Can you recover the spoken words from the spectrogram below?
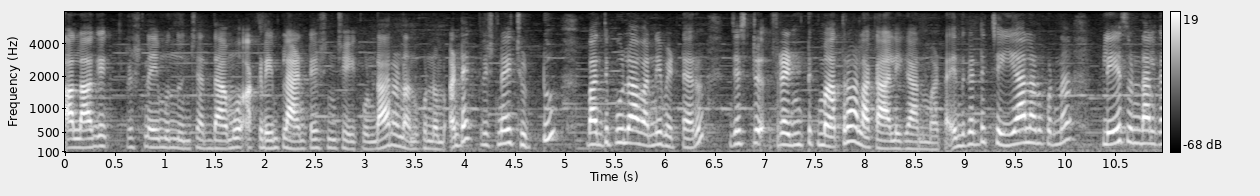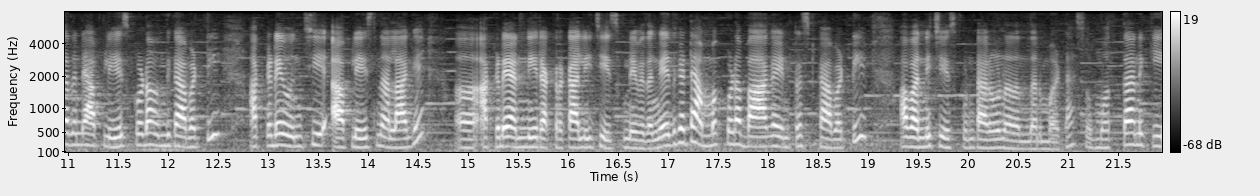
అలాగే కృష్ణయ్య ముందు ఉంచేద్దాము. అక్కడ ఏం ప్లాంటేషన్ చేయకుండా అని అనుకున్నాం. అంటే కృష్ణయ్య చుట్టూ బంతిపూలు అవన్నీ పెట్టారు. జస్ట్ ఫ్రంట్కి మాత్రం అలా ఖాళీగా అనమాట ఎందుకంటే చెయ్యాలనుకున్న ప్లేస్ ఉండాలి కదండి. ఆ ప్లేస్ కూడా ఉంది కాబట్టి అక్కడే ఉంచి ఆ ప్లేస్ని అలాగే అక్కడే అన్ని రకరకాలు చేసుకునే విధంగా. ఎందుకంటే అమ్మకు కూడా బాగా ఇంట్రెస్ట్ కాబట్టి అవన్నీ చేసుకుంటాను అని అందనమాట సో మొత్తానికి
